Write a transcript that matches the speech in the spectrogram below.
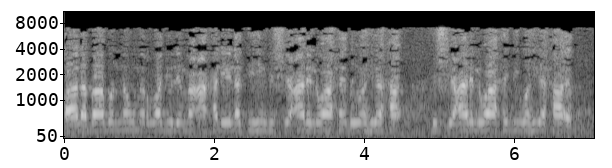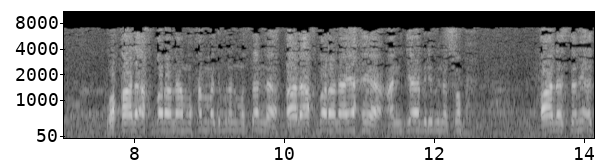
قال باب النوم الرجل مع حليلته في الشعار الواحد وهي في الشعار الواحد وهي حائض. وقال أخبرنا محمد بن المثنى قال أخبرنا يحيى عن جابر بن صبح قال سمعت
